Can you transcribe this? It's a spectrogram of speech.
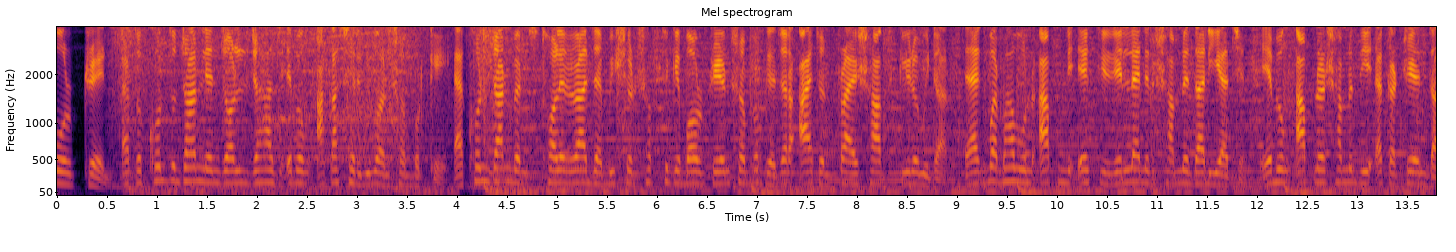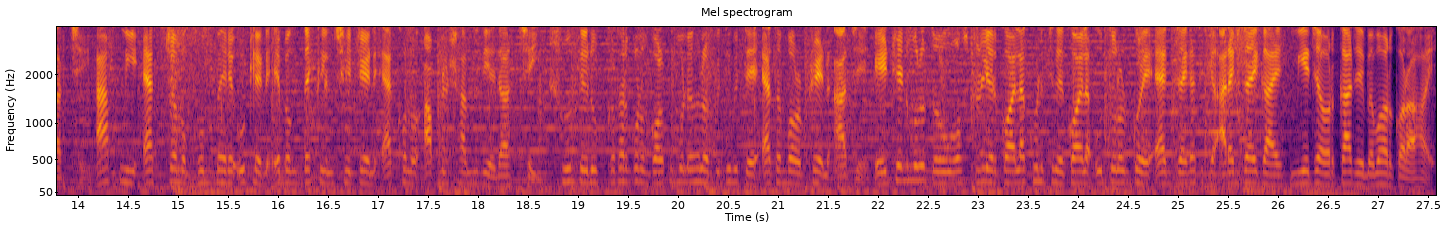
ore train. এতক্ষণ তো জানলেন জলের জাহাজ এবং আকাশের বিমান সম্পর্কে। এখন জানবেন স্থলের রাজা বিশ্বের সব থেকে বড় ট্রেন সম্পর্কে, যার আয়তন প্রায় সাত কিলোমিটার। একবার ভাবুন, আপনি একটি রেল লাইনের সামনে দাঁড়িয়ে আছেন এবং আপনার সামনে দিয়ে একটা ট্রেন যাচ্ছে। আপনি এক চমক ঘুম পেরে উঠলেন এবং দেখলেন সেই ট্রেন এখনও আপনার সামনে দিয়ে যাচ্ছেই। শুনতে রূপকথার কোনো গল্প মনে হলো পৃথিবীতে এত বড় ট্রেন আছে। এই ট্রেন মূলত অস্ট্রেলিয়ার কয়লা খনি থেকে কয়লা উত্তোলন করে এক জায়গা থেকে আরেক জায়গায় নিয়ে যাওয়ার কাজে ব্যবহার করা হয়।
